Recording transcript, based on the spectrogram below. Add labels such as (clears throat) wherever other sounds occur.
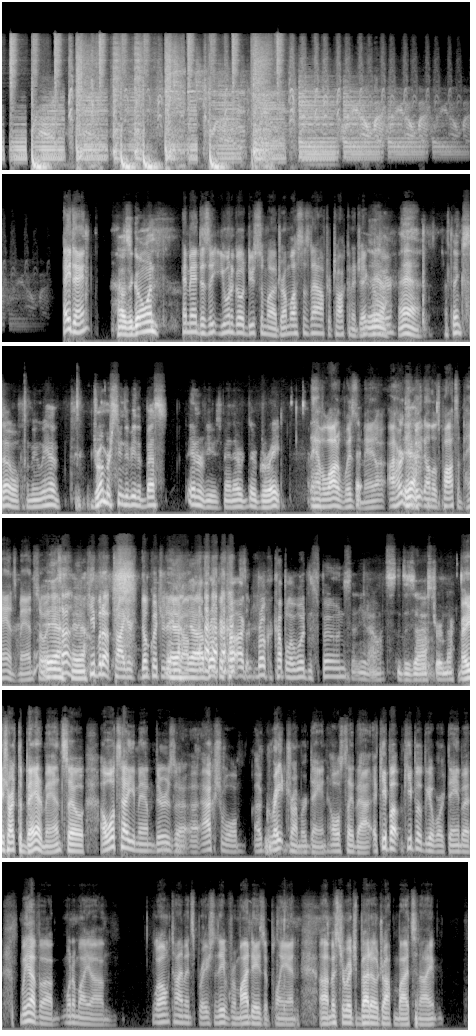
Hey Dane. How's it going? Hey man, does it you want to go do some uh, drum lessons now after talking to Jake yeah, earlier? man. I think so. I mean, we have drummers seem to be the best interviews, man. They're they're great. They have a lot of wisdom, man. I- heard you Yeah. beating on those pots and pans, man. So Yeah, it's not, yeah. keep it up, Tiger. Don't quit your day Yeah, job. yeah. I broke a cou- I (laughs) broke a couple of wooden spoons. You know, it's a disaster in there. ready to start the band, man. So I will tell you, man, there's a, a actual a great drummer, Dane. I will say that. Uh, Keep up, keep up the good work, Dane. But we have uh, one of my um, longtime inspirations, even from my days of playing, uh, Mr. Rich Beddoe dropping by tonight.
